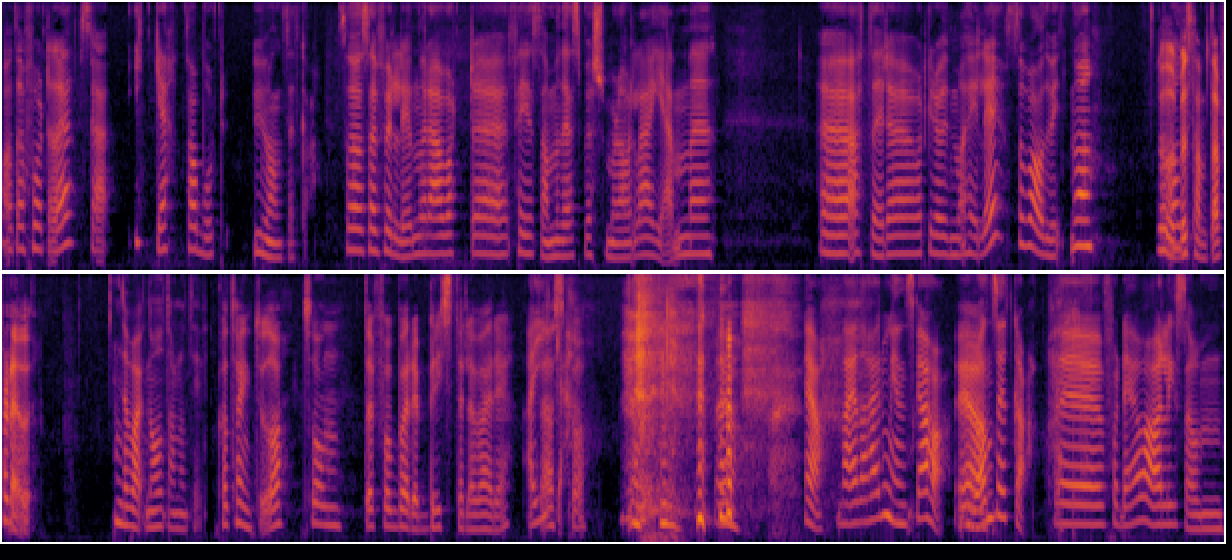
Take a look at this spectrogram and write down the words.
at jeg får til det, skal jeg ikke ta bort uansett hva. Så selvfølgelig, når jeg ble uh, feisa med det spørsmålet av legen Etter at etter jeg ble gravid med Hailey, så var det jo ikke noe Du hadde bestemt deg for det, du. Det var ikke noe alternativ. Hva tenkte du da? Sånn, det får bare briste eller være? Jeg gikk, jeg. ja. Ja. Nei, det her ungen skal jeg ha. Ja. Uansett hva. Eh, for det var liksom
